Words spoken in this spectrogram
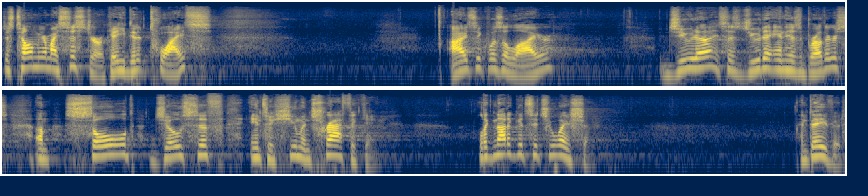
just tell him you're my sister, okay? He did it twice. Isaac was a liar. Judah, it says Judah and his brothers um, sold Joseph into human trafficking. Like, not a good situation. And David.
